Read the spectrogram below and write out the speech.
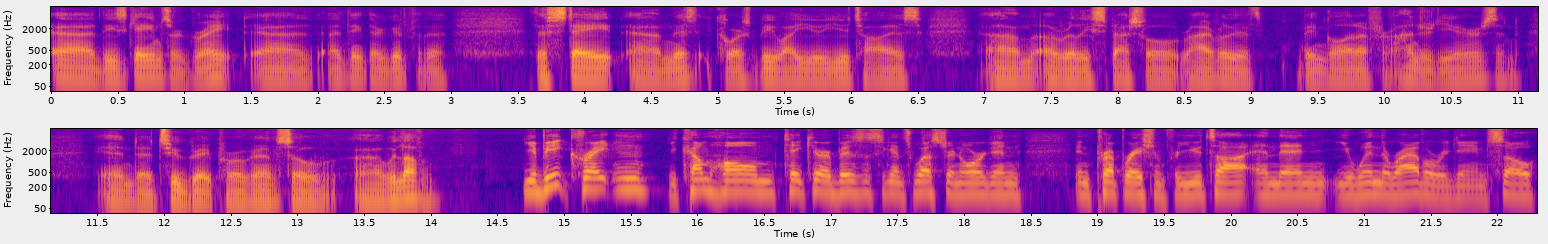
uh, these games are great. Uh, I think they're good for the the state. Um, this, of course, BYU Utah is um, a really special rivalry that's been going on for hundred years, and and uh, two great programs. So uh, we love them. You beat Creighton, you come home, take care of business against Western Oregon in preparation for Utah, and then you win the rivalry game. So,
